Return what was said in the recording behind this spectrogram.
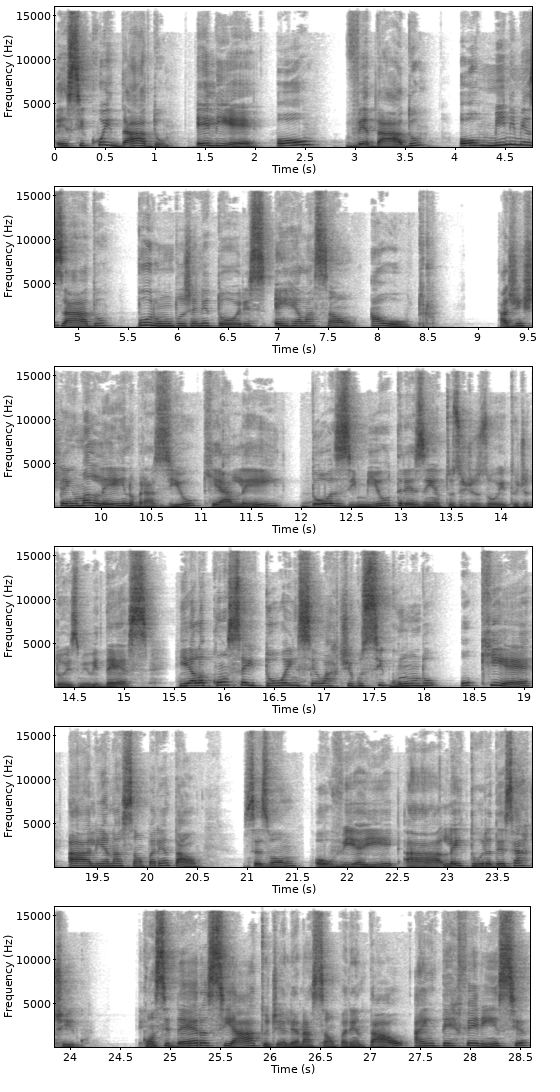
esse cuidado, ele é ou vedado ou minimizado por um dos genitores em relação ao outro. A gente tem uma lei no Brasil, que é a Lei 12.318 de 2010, e ela conceitua em seu artigo 2 o que é a alienação parental. Vocês vão ouvir aí a leitura desse artigo. Considera-se ato de alienação parental a interferência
